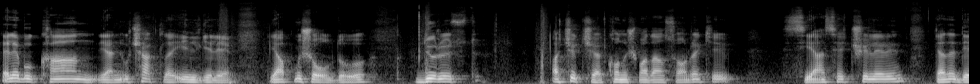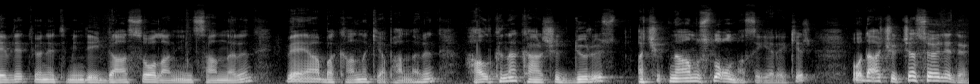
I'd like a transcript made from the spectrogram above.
Hele bu Kaan yani uçakla ilgili yapmış olduğu dürüst, açıkça konuşmadan sonraki siyasetçilerin ya da devlet yönetiminde iddiası olan insanların veya bakanlık yapanların halkına karşı dürüst, açık, namuslu olması gerekir. O da açıkça söyledi.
